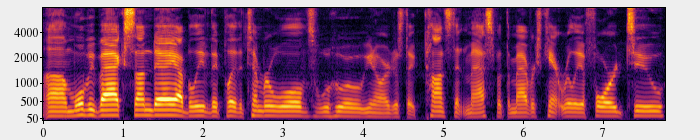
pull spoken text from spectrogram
Um, we'll be back Sunday. I believe they play the Timberwolves, who you know are just a constant mess. But the Mavericks can't really afford to,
